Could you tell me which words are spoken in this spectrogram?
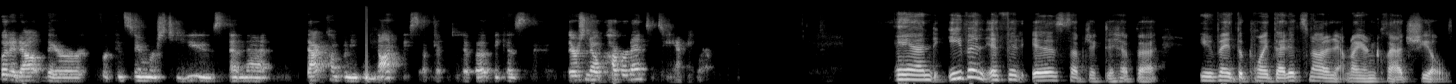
put it out there for consumers to use, and that that company would not be subject to HIPAA because there's no covered entity anywhere. And even if it is subject to HIPAA, you made the point that it's not an ironclad shield.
